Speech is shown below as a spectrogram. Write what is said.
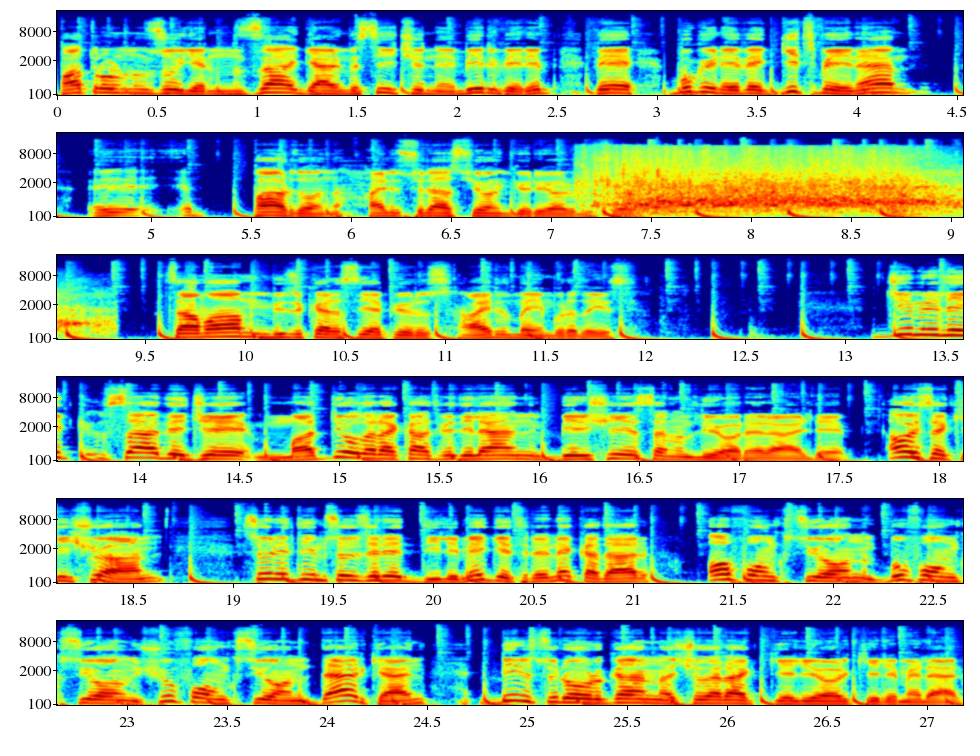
patronunuzu yanınıza gelmesi için emir verip ve bugün eve gitmeyine e, pardon halüsinasyon görüyormuşum. tamam müzik arası yapıyoruz ayrılmayın buradayız. Cimrilik sadece maddi olarak atfedilen bir şeye sanılıyor herhalde. Oysa ki şu an söylediğim sözleri dilime getirene kadar o fonksiyon, bu fonksiyon, şu fonksiyon derken bir sürü organ açılarak geliyor kelimeler.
